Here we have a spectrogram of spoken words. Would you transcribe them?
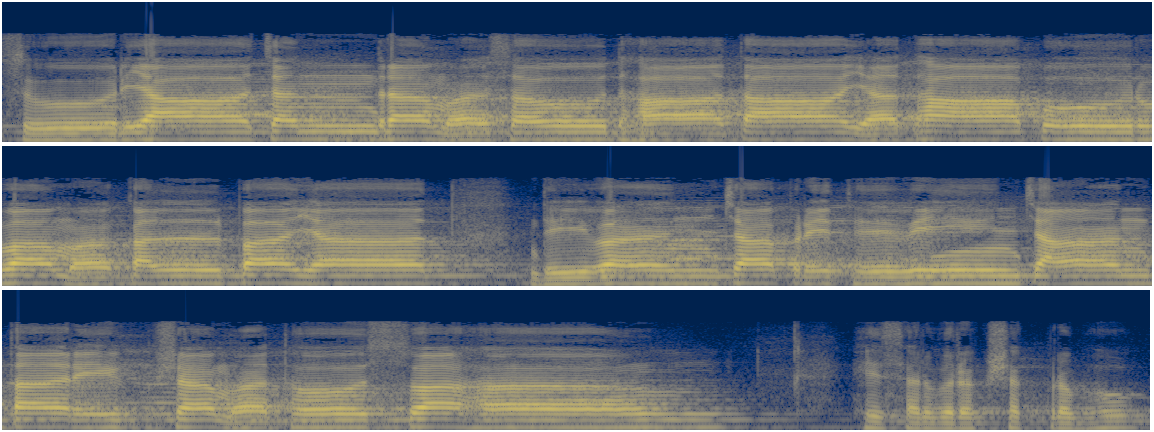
सूर्याचन्द्रमसौ धाता यथा पूर्वमकल्पयत्। दिवं च पृथिवीं चान्तरिक्षमथो स्वः। हे सर्वरक्षक प्रभु,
